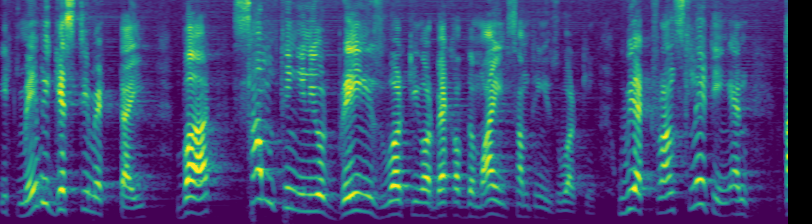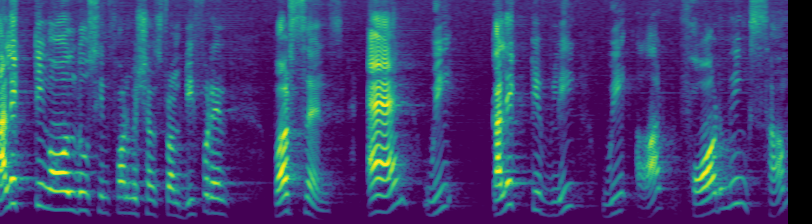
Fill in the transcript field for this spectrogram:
it may be guesstimate type, but something in your brain is working or back of the mind something is working. We are translating and collecting all those informations from different persons and we collectively we are forming some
